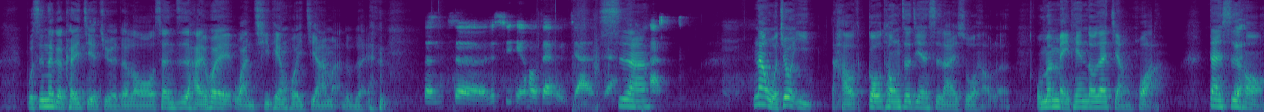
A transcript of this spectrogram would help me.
不是那个可以解决的喽，甚至还会晚七天回家嘛，对不对？真的，就七天后再回家了。是啊，那我就以好沟通这件事来说好了，我们每天都在讲话，但是齁，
